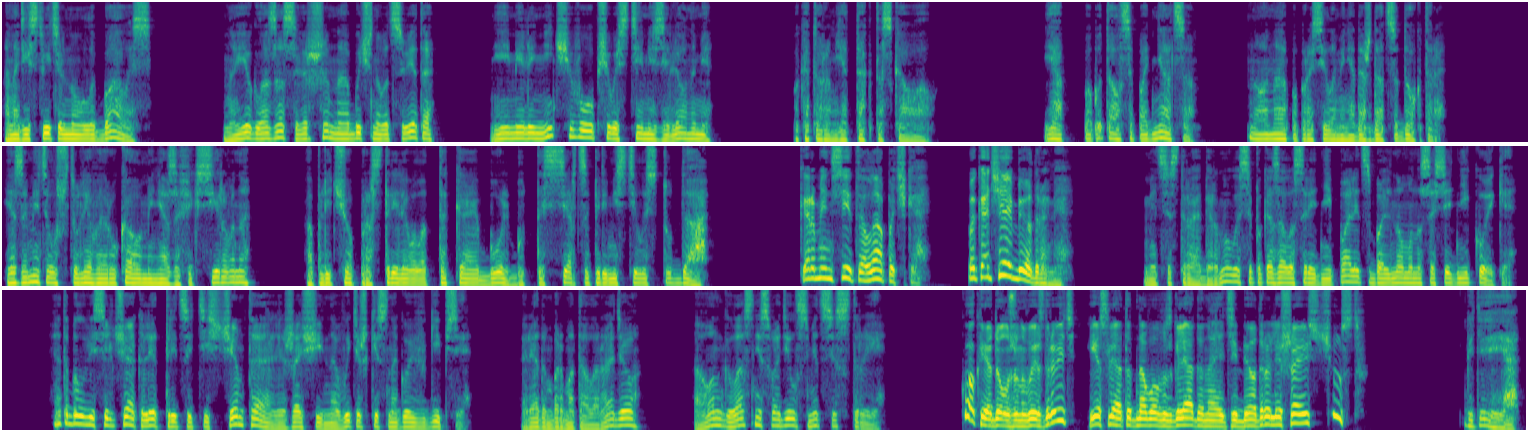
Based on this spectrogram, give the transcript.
Она действительно улыбалась, но ее глаза совершенно обычного цвета не имели ничего общего с теми зелеными, по которым я так тосковал. Я попытался подняться, но она попросила меня дождаться доктора. Я заметил, что левая рука у меня зафиксирована, а плечо простреливала такая боль, будто сердце переместилось туда. «Карменсита, лапочка, покачай бедрами!» Медсестра обернулась и показала средний палец больному на соседней койке. Это был весельчак лет тридцати с чем-то, лежащий на вытяжке с ногой в гипсе. Рядом бормотало радио, а он глаз не сводил с медсестры. «Как я должен выздороветь, если от одного взгляда на эти бедра лишаюсь чувств?» «Где я?»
